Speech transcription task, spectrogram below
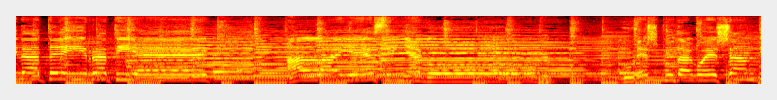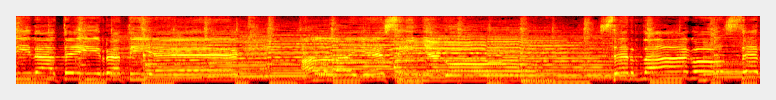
didate irratiek alai ezinago. Gure esku dago esan didate irratiek alai ezinago. Zer dago zer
